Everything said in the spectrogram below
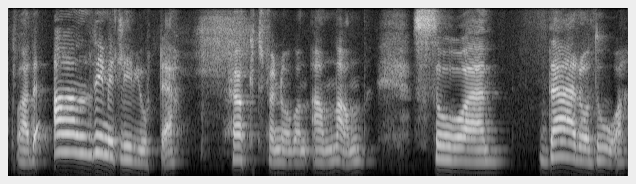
Och jag hade aldrig i mitt liv gjort det högt för någon annan. Så eh, där och då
